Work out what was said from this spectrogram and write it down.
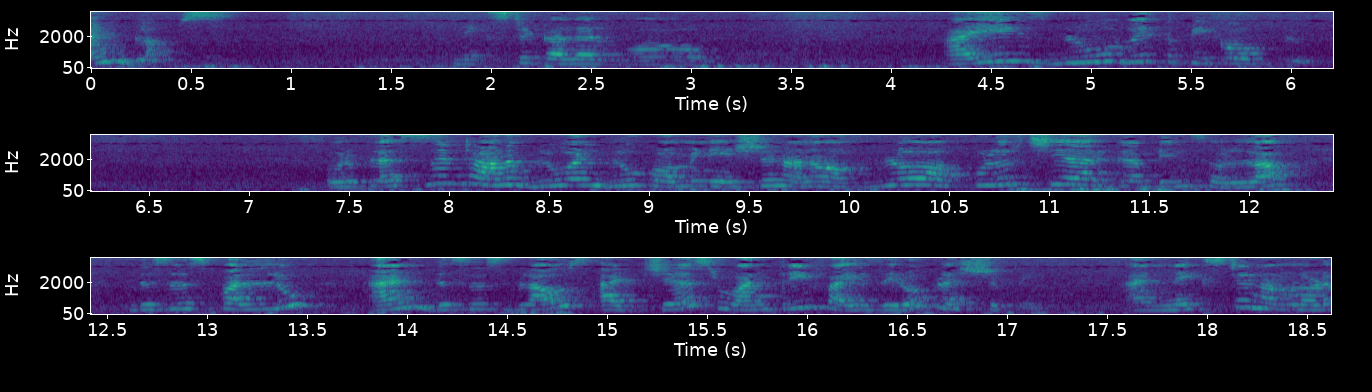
and blouse next colour ice blue with peacock blue ஒரு பிளசண்டான ப்ளூ அண்ட் ப்ளூ காம்பினேஷன் ஆனால் அவ்வளோ குளிர்ச்சியாக இருக்கு அப்படின்னு சொல்லலாம். This is pallu and this is blouse at just one three five zero plus shipping and next நம்மளோட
